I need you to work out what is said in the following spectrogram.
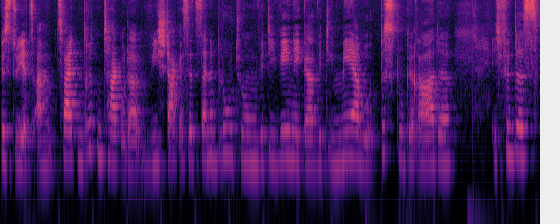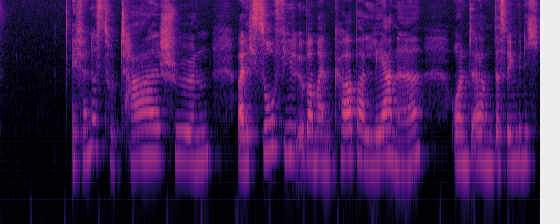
bist du jetzt am zweiten, dritten Tag oder wie stark ist jetzt deine Blutung? Wird die weniger? Wird die mehr? Wo bist du gerade? Ich finde es, ich finde es total schön, weil ich so viel über meinen Körper lerne und ähm, deswegen bin ich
